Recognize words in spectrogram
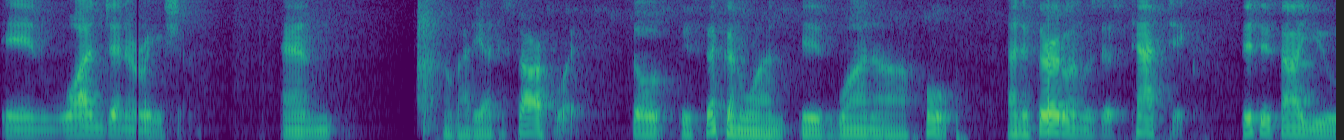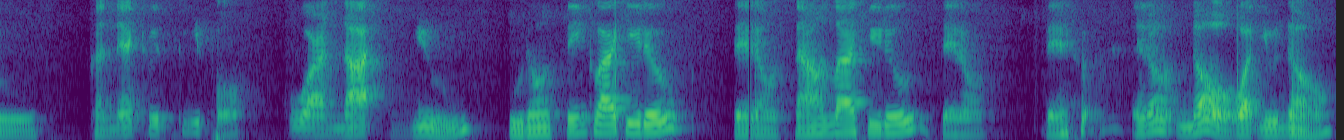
in one generation, and nobody had to starve for it. So the second one is one of hope, and the third one was just tactics. This is how you connect with people who are not you, who don't think like you do, they don't sound like you do, they don't they, they don't know what you know,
